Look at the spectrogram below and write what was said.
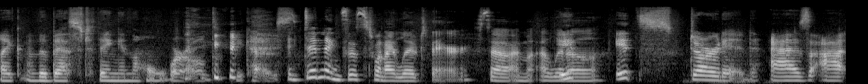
like the best thing in the whole world because It didn't exist when I lived there, so I'm a little. it started as I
